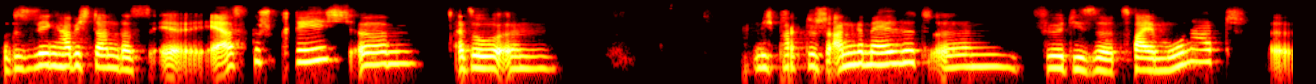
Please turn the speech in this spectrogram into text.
Und deswegen habe ich dann das äh, Erstgespräch, ähm, also ähm, mich praktisch angemeldet ähm, für diese zwei Monat, äh,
